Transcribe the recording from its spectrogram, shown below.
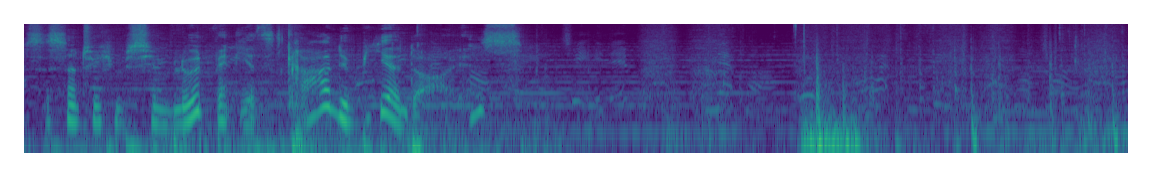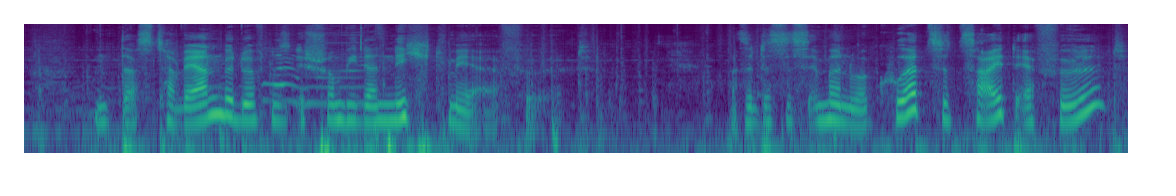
Es ist natürlich ein bisschen blöd, wenn jetzt gerade Bier da ist. Und das Tavernenbedürfnis ist schon wieder nicht mehr erfüllt. Also das ist immer nur kurze Zeit erfüllt.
